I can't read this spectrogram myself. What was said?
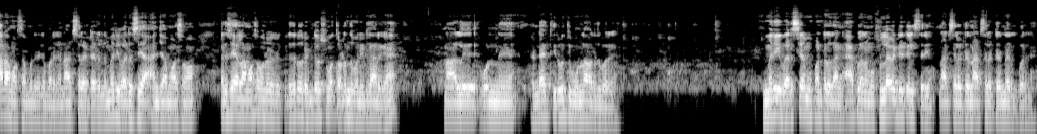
ஆறாம் மாதம் பண்ணியிருக்க பாருங்கள் நாட் செலக்டட் இந்த மாதிரி வரிசையாக அஞ்சாம் மாதம் வரிசையாக எல்லா மாதம் ஒரு கிட்டத்தட்ட ஒரு ரெண்டு வருஷமாக தொடர்ந்து பண்ணிட்டு தான் இருக்கேன். நாலு ஒன்று ரெண்டாயிரத்தி இருபத்தி மூணுலாம் வருது பாருங்கள் இது மாதிரி வரிசையாக நம்ம பண்ணுறது தாங்க. ஆப்பில் நம்ம ஃபுல்லாகவே டீட்டெயில்ஸ் தெரியும். நாட் செலக்டர் நாட் செலக்டர்னு இருக்கு பாருங்கள்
